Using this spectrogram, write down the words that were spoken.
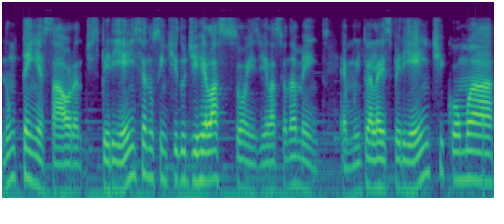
não tem essa aura de experiência no sentido de relações, de relacionamentos. É muito ela é experiente como a,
